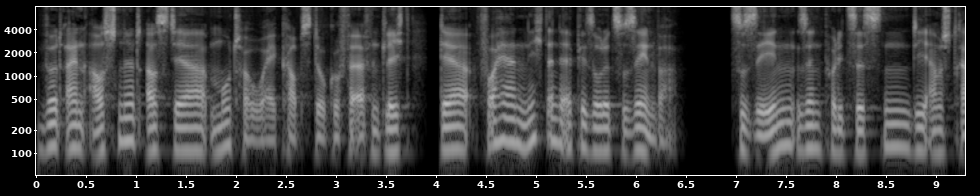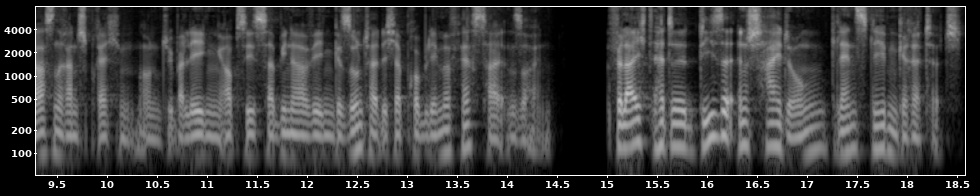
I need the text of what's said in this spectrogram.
wird ein Ausschnitt aus der Motorway Cops Doku veröffentlicht, der vorher nicht in der Episode zu sehen war. Zu sehen sind Polizisten, die am Straßenrand sprechen und überlegen, ob sie Sabina wegen gesundheitlicher Probleme festhalten sollen. Vielleicht hätte diese Entscheidung Glens Leben gerettet.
